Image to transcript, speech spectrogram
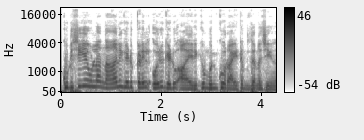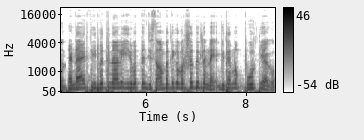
കുടിശ്ശികയുള്ള നാല് ഗഡുക്കളിൽ ഒരു ഗഡു ആയിരിക്കും മുൻകൂറായിട്ട് വിതരണം ചെയ്യുന്നത്. രണ്ടായിരത്തി ഇരുപത്തിനാല് ഇരുപത്തഞ്ച് സാമ്പത്തിക വർഷത്തിൽ തന്നെ വിതരണം പൂർത്തിയാകും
